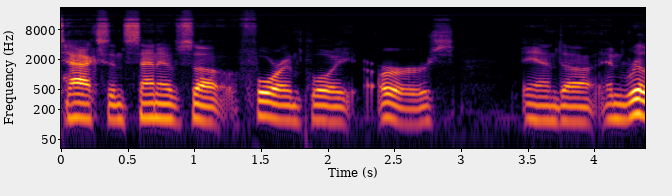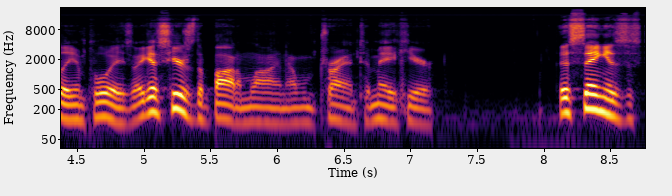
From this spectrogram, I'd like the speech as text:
tax incentives uh, for employers and uh, and really employees. I guess here's the bottom line I'm trying to make here. This thing is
